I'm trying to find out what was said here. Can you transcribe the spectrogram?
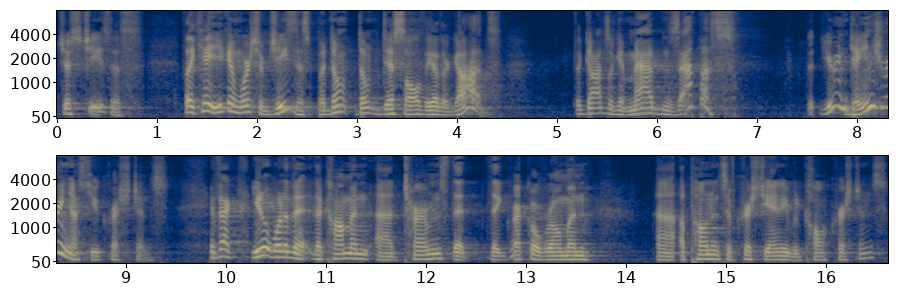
just Jesus. Like, hey, you can worship Jesus, but don't don't diss all the other gods. The gods will get mad and zap us. You're endangering us, you Christians. In fact, you know one of the, the common uh, terms that the Greco Roman uh, opponents of Christianity would call Christians?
